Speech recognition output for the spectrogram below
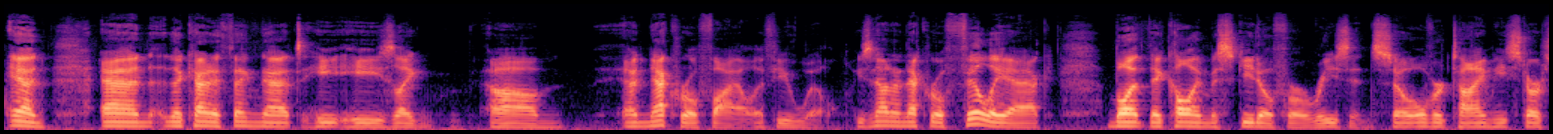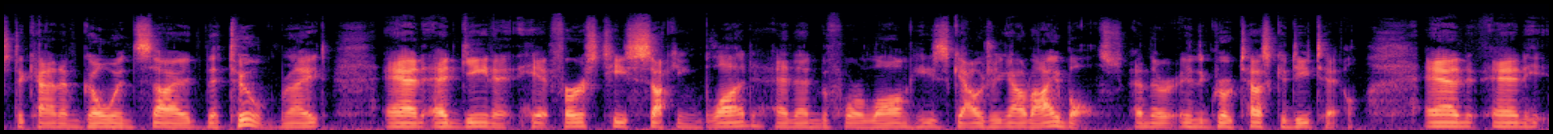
And and the kind of thing that he he's like um, a necrophile, if you will. He's not a necrophiliac, but they call him Mosquito for a reason. So over time, he starts to kind of go inside the tomb, right? And Ed Gein, at first, he's sucking blood, and then before long, he's gouging out eyeballs, and they're in grotesque detail. And and he,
